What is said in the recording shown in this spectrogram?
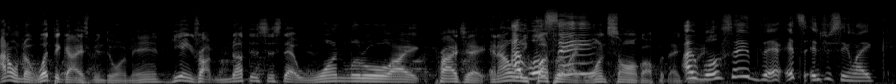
I don't know what the guy's been doing, man. He ain't dropped nothing since that one little like project, and I only will fucked with like one song off of that. I will say there it's interesting. Like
